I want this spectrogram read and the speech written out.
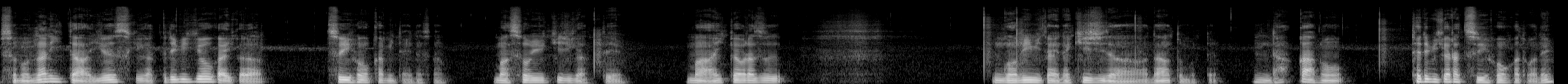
その成田祐介がテレビ業界から追放かみたいなさ、まあそういう記事があって、まあ相変わらず、ゴミみたいな記事だなと思って。なんかあの、テレビから追放かとかね、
